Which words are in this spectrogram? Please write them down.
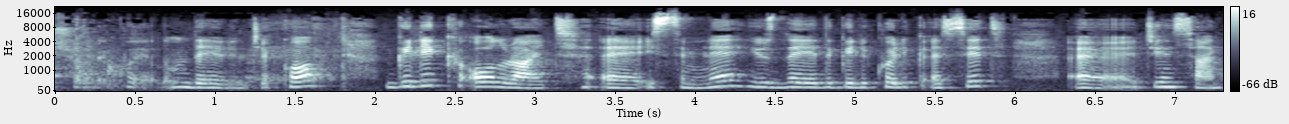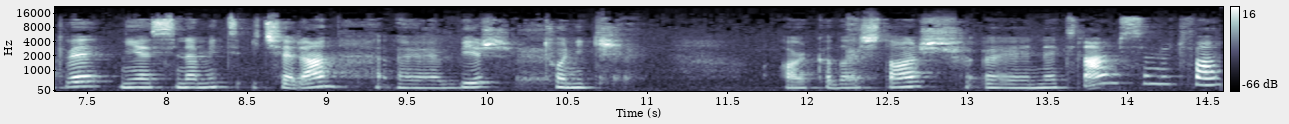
şöyle koyalım devrilecek o. Glic Alright e, isimli %7 glikolik asit, e, ginseng ve niasinamid içeren e, bir tonik arkadaşlar. E, netler misin lütfen?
